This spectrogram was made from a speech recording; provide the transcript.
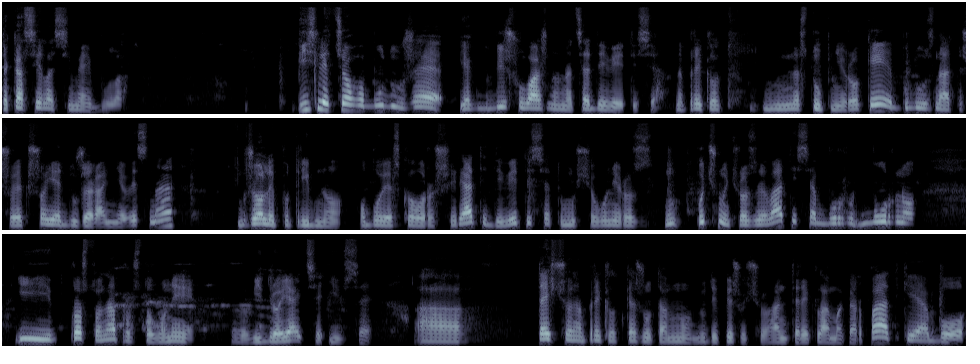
така сила сімей була. Після цього буду вже якби більш уважно на це дивитися. Наприклад, наступні роки буду знати, що якщо є дуже рання весна, бджоли потрібно обов'язково розширяти, дивитися, тому що вони роз, ну, почнуть розвиватися бур, бурно і просто-напросто вони е, відрояться і все. А те, що, наприклад, кажу, там ну, люди пишуть, що антиреклама Карпатки, або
